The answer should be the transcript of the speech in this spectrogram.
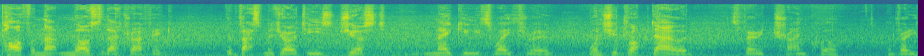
Apart from that most of that traffic the vast majority is just making its way through. Once you drop down it's very tranquil and very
